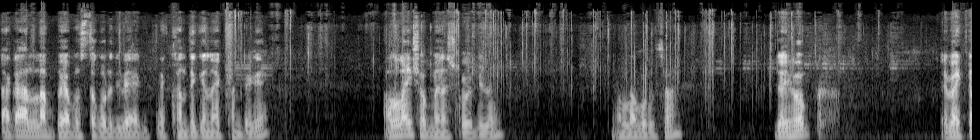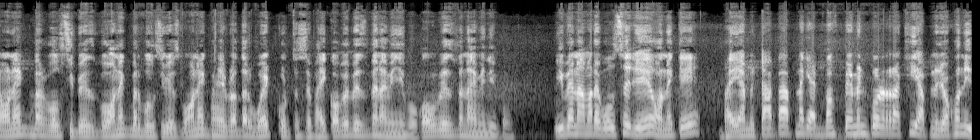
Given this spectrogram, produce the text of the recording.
টাকা আল্লাহ ব্যবস্থা করে দিবে একখান থেকে না একখান থেকে। আল্লাহ সব ম্যানেজ করে দিবে। আল্লাহ বলছে। যাই হোক এই বাইকটা অনেকবার বলছি, বেচবো, অনেকবার বলছি, বেচবো। অনেক ভাই ব্রাদার ওয়েট করতেছে, ভাই, কবে বেচবেন? আমি নিবো, কবে বেচবেন? আমি নিবো। ইভেন আমারে বলছে যে, অনেকে, ভাই, আমি টাকা আপনাকে অ্যাডভান্স পেমেন্ট করে রাখি, আপনি যখনই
